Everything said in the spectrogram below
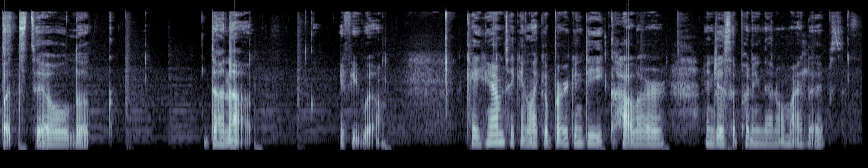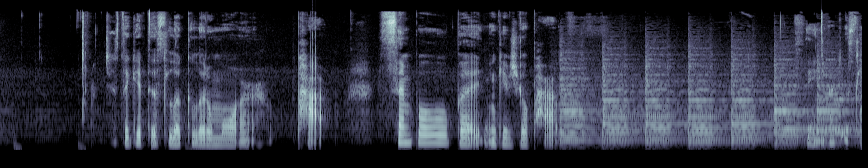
but still look done up, if you will. Okay, here I'm taking like a burgundy color and just putting that on my lips just to give this look a little more pop. Simple, but it gives you a pop. See, I just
